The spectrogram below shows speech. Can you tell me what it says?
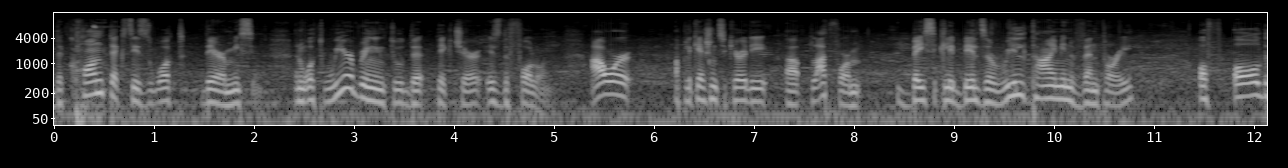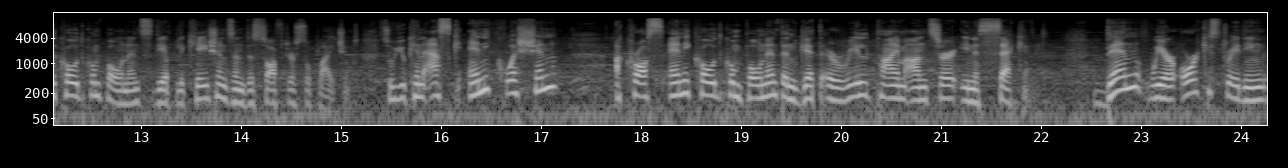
the context is what they are missing. And what we are bringing to the picture is the following. Our application security uh, platform basically builds a real-time inventory of all the code components, the applications and the software supply chains. So you can ask any question across any code component and get a real-time answer in a second. Then we are orchestrating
